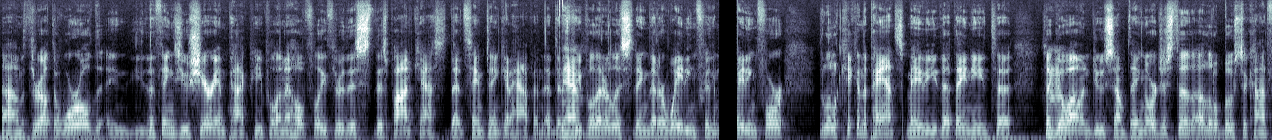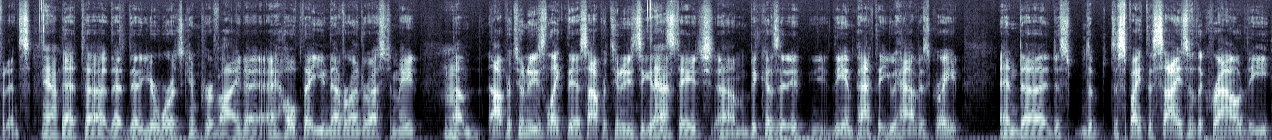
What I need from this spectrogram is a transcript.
Um, throughout the world, the things you share impact people, and I hopefully through this this podcast, that same thing can happen. That there's Yeah. people that are listening that are waiting for the waiting for a little kick in the pants, maybe that they need to to go out and do something, or just a, a little boost of confidence Hmm. Yeah. that, uh, that that your words can provide. I, I hope that you never underestimate um, opportunities like this, opportunities to get Hmm. Yeah. on stage, um, because it, it the impact that you have is great. And uh, dis- d- despite the size of the crowd, the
